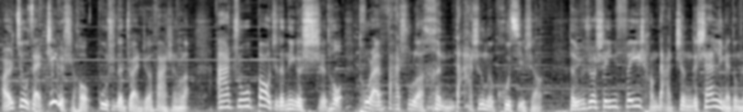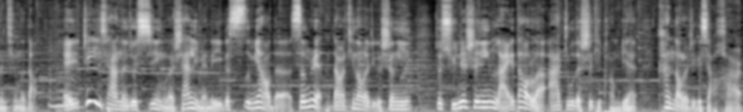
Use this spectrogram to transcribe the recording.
而就在这个时候，故事的转折发生了，阿朱抱着的那个石头突然发出了很大声的哭泣声。等于说声音非常大，整个山里面都能听得到。哎，这一下呢，就吸引了山里面的一个寺庙的僧人，他当时听到了这个声音，就循着声音来到了阿朱的尸体旁边，看到了这个小孩儿，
